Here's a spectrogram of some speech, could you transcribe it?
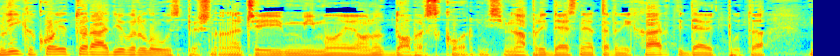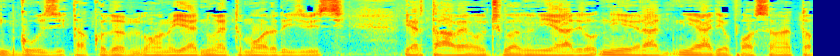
lika koji je to radio vrlo uspešno, znači imao je ono dobar skor, mislim, napravi 10 netarnih harti, devet puta guzi, tako da ono jednu eto mora da izvisi, jer Tave očigledno nije, radilo, nije, rad, nije radio posao na to.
